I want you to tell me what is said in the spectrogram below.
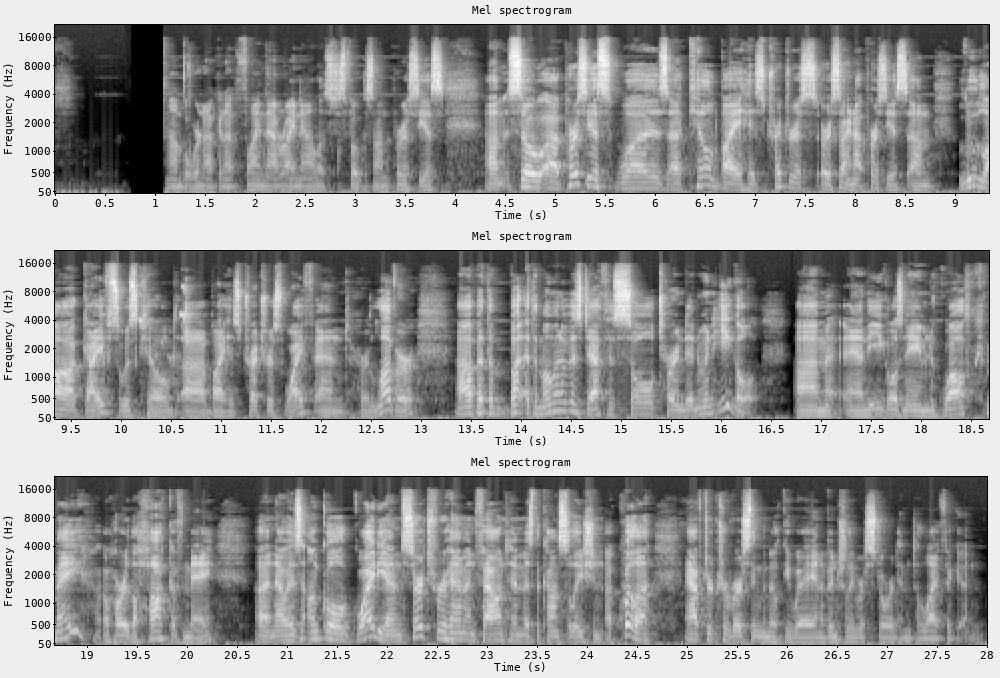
Um, but we're not going to find that right now. Let's just focus on Perseus. Um, so uh, Perseus was uh, killed by his treacherous, or sorry, not Perseus. Um, Lula Gaifs was killed uh, by his treacherous wife and her lover. Uh, but the but at the moment of his death, his soul turned into an eagle, um, and the eagle is named Gwalchmai, or the Hawk of May. Uh, now, his uncle Gwydion searched for him and found him as the constellation Aquila after traversing the Milky Way and eventually restored him to life again.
